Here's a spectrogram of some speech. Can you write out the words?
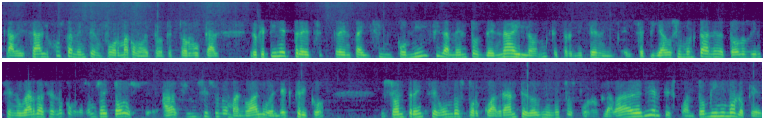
cabezal justamente en forma como de protector bucal, lo que tiene 35 mil filamentos de nylon que permiten el cepillado simultáneo de todos los dientes, en lugar de hacerlo como lo hacemos hoy todos, así es uno manual o eléctrico, son 30 segundos por cuadrante, dos minutos por lavada de dientes, cuanto mínimo lo que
